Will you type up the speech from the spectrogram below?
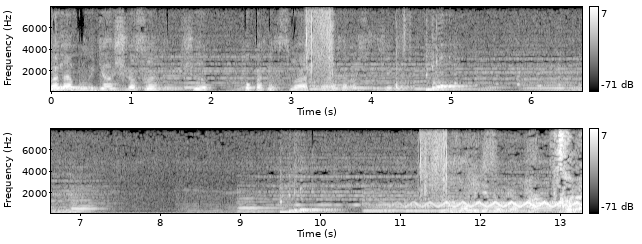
Bu arada bu video şurası şu topraklı kısmına açmaya kadar sürecek. Şimdi zombi geliyor ya. Böyle.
